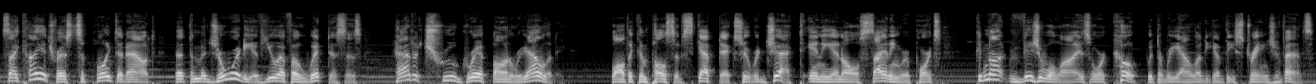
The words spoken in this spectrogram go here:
Psychiatrists have pointed out that the majority of UFO witnesses had a true grip on reality, while the compulsive skeptics who reject any and all sighting reports could not visualize or cope with the reality of these strange events.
